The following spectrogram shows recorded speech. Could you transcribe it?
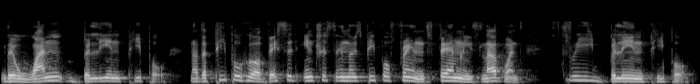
there are 1 billion people. Now, the people who are vested interest in those people, friends, families, loved ones, 3 billion people.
